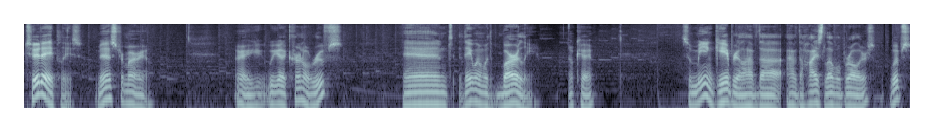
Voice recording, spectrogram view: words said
Today, please. Mr. Mario. Alright, we got a Colonel Ruffs. And they went with Barley. Okay. So me and Gabriel have the have the highest level brawlers. Whoops.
